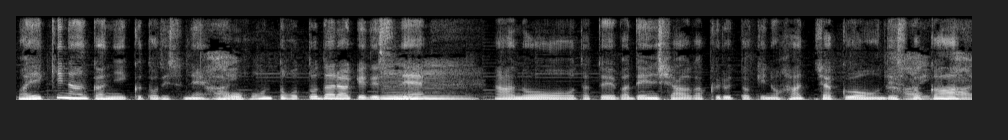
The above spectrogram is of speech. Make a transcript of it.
まあ、駅なんかに行くとですね、はいもう本当音だらけですね。ね。あの、例えば電車が来る時の発着音ですとか、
